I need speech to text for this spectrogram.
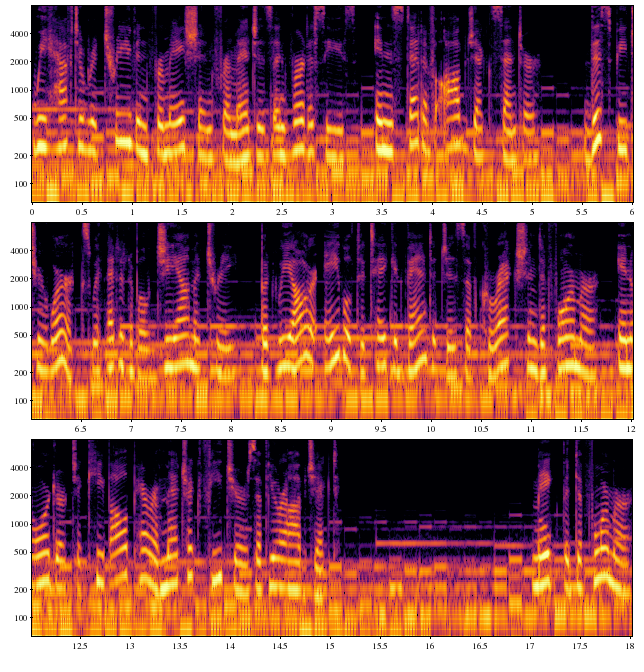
We have to retrieve information from edges and vertices instead of object center. This feature works with editable geometry, but we are able to take advantages of correction deformer in order to keep all parametric features of your object. Make the deformer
